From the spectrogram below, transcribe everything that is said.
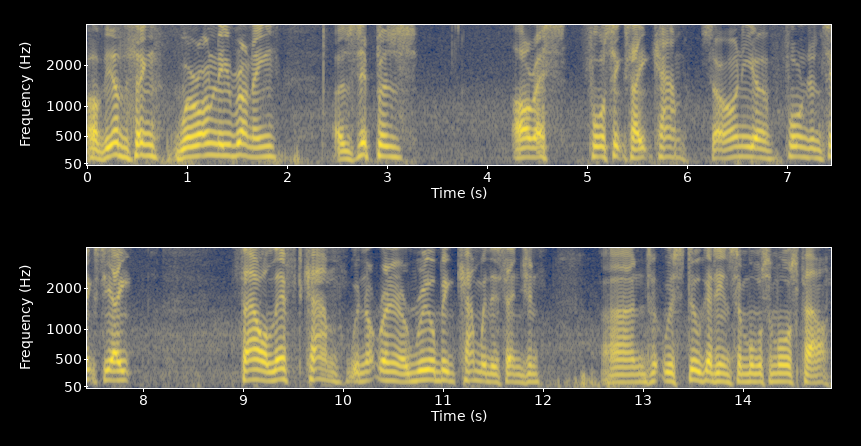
Oh, the other thing, we're only running a Zippers RS 468 cam. So only a 468 thou lift cam. We're not running a real big cam with this engine and we're still getting some awesome horsepower.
